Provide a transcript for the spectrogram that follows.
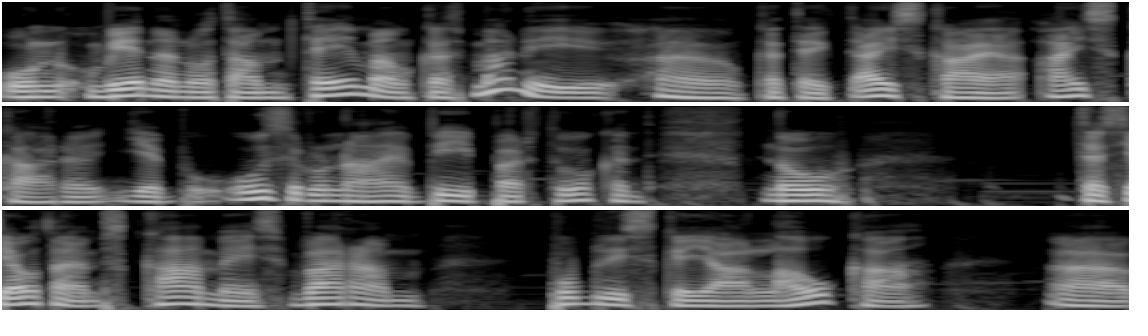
un viena no tām tēmām, kas manī, kā teikt, aizskāja, aizskāra, jeb uzrunāja, bija par to, ka, nu, uh, tas jautājums, kā mēs varam publiskajā laukā uh,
